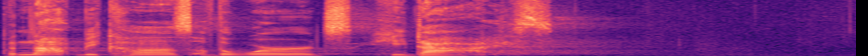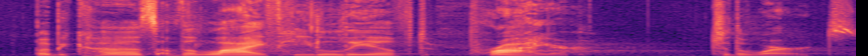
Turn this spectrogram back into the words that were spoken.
but not because of the words he dies, but because of the life he lived prior to the words.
